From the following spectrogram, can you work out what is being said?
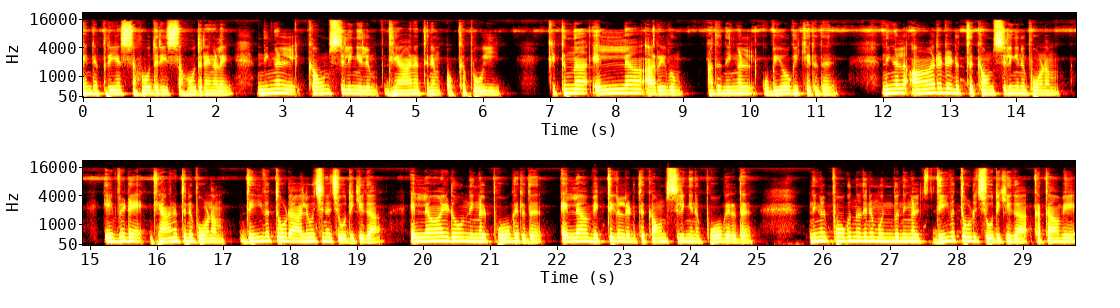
എന്റെ പ്രിയ സഹോദരി സഹോദരങ്ങളെ നിങ്ങൾ കൗൺസിലിങ്ങിലും ധ്യാനത്തിനും ഒക്കെ പോയി. കിട്ടുന്ന എല്ലാ അറിവും അത് നിങ്ങൾ ഉപയോഗിക്കരുത്. നിങ്ങൾ ആരുടെ അടുത്ത് കൗൺസിലിങ്ങിന് പോകണം എവിടെ ധ്യാനത്തിന് പോകണം ദൈവത്തോട് ആലോചന ചോദിക്കുക. എല്ലായിടവും നിങ്ങൾ പോകരുത്. എല്ലാ വ്യക്തികളുടെ അടുത്ത് കൗൺസിലിങ്ങിന് പോകരുത്. നിങ്ങൾ പോകുന്നതിന് മുൻപ് നിങ്ങൾ ദൈവത്തോട് ചോദിക്കുക കർത്താവെ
